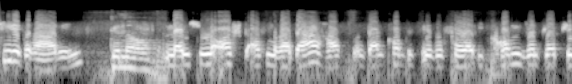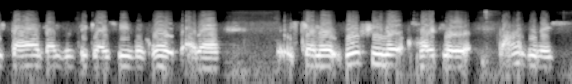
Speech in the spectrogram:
Zielgeraden genau. Menschen oft auf dem Radar hast und dann kommt es dir so vor, die kommen, sind plötzlich da und dann sind sie gleich riesengroß. Aber ich kenne so viele heute wahnsinnig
